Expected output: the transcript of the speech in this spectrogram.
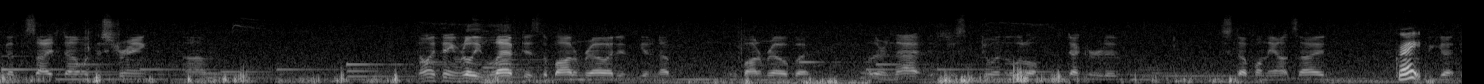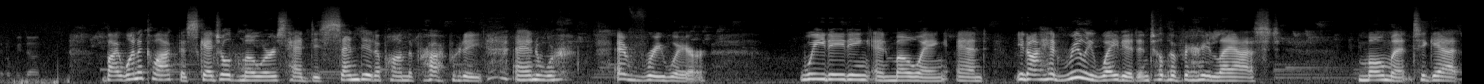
got the sides done with the string. Um, the only thing really left is the bottom row. I didn't get enough to the bottom row, but other than that, it's just doing the little decorative stuff on the outside. Great. We got, it'll be done. By one o'clock, the scheduled mowers had descended upon the property and were everywhere, weed eating and mowing. And, you know, I had really waited until the very last moment to get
